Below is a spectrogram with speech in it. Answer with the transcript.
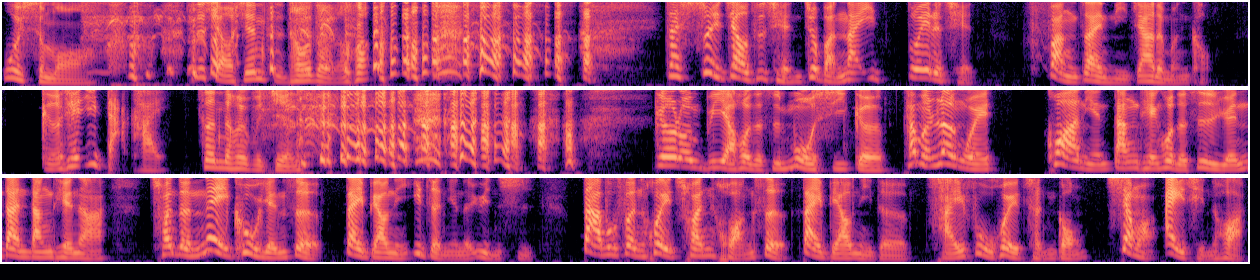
为什么？是小仙子偷走的吗？在睡觉之前就把那一堆的钱放在你家的门口，隔天一打开，真的会不见。哥伦比亚或者是墨西哥，他们认为跨年当天或者是元旦当天啊，穿的内裤颜色代表你一整年的运势。大部分会穿黄色，代表你的财富会成功。向往爱情的话，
